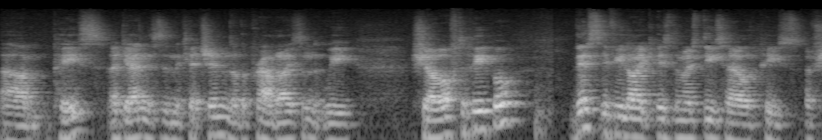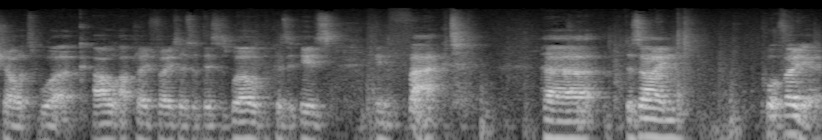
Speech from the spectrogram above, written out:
um, piece. Again, this is in the kitchen, another proud item that we show off to people. This, if you like, is the most detailed piece of Charlotte's work. I'll upload photos of this as well because it is, in fact, her design portfolio.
